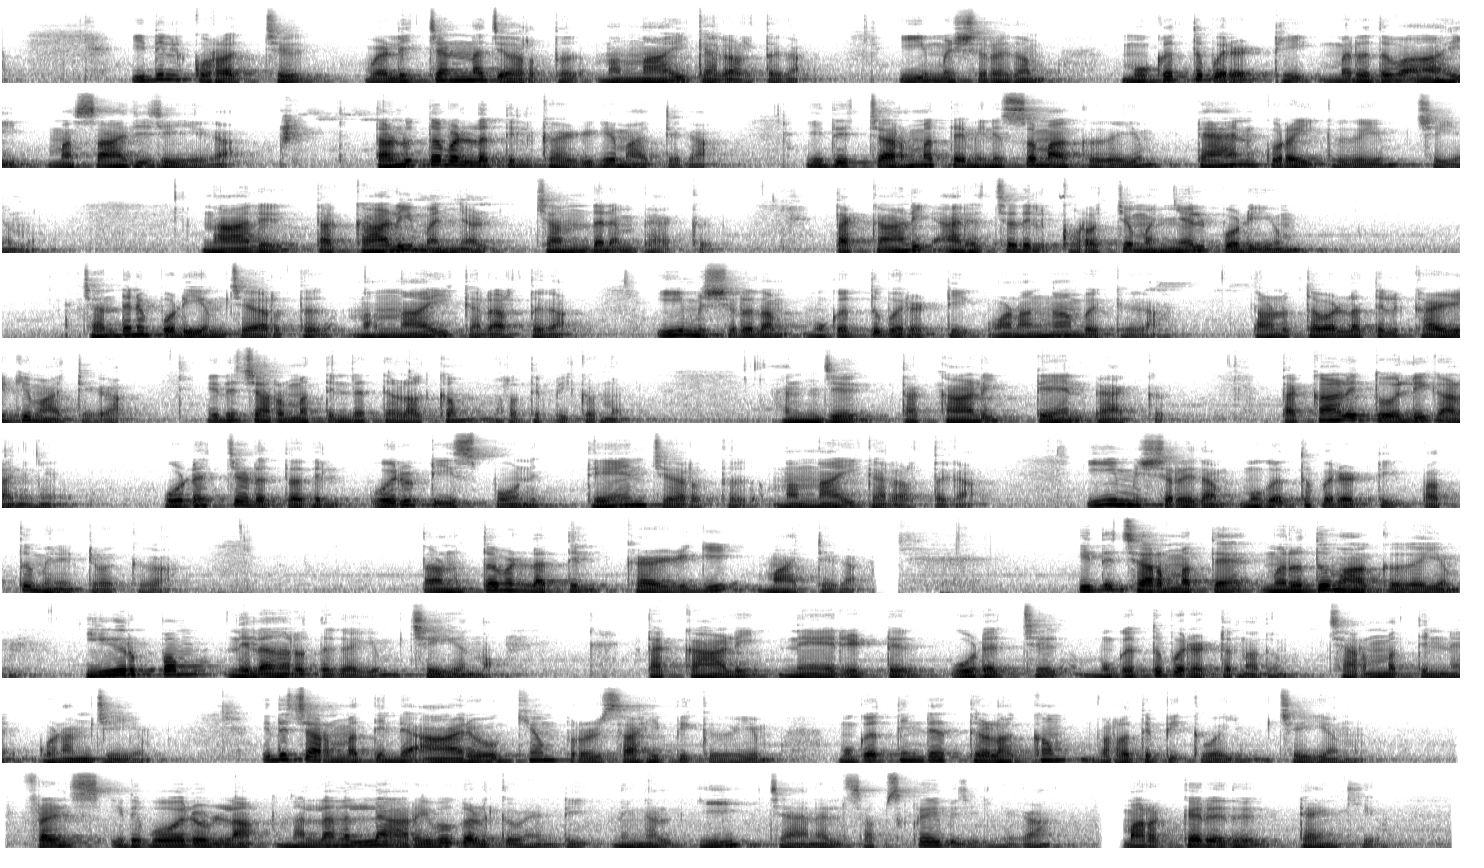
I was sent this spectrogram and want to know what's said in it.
ഇതിൽ കുറച്ച് വെളിച്ചെണ്ണ ചേർത്ത് നന്നായി കലർത്തുക. ഈ മിശ്രിതം മുഖത്ത് പുരട്ടി മൃദുവായി മസാജ് ചെയ്യുക. തണുത്ത വെള്ളത്തിൽ കഴുകി മാറ്റുക. ഇത് ചർമ്മത്തെ മിനുസമാക്കുകയും ടാൻ കുറയ്ക്കുകയും ചെയ്യുന്നു. നാല് തക്കാളി മഞ്ഞൾ ചന്ദനം പാക്ക്. തക്കാളി അരച്ചതിൽ കുറച്ച് മഞ്ഞൾപ്പൊടിയും ചന്ദനപ്പൊടിയും ചേർത്ത് നന്നായി കലർത്തുക. ഈ മിശ്രിതം മുഖത്ത് പുരട്ടി ഉണങ്ങാൻ വയ്ക്കുക. തണുത്ത വെള്ളത്തിൽ കഴുകി മാറ്റുക. ഇത് ചർമ്മത്തിന്റെ തിളക്കം വർദ്ധിപ്പിക്കുന്നു. അഞ്ച് തക്കാളി തേൻ പാക്ക്. തക്കാളി തൊലി കളഞ്ഞ് ഉടച്ചെടുത്തതിൽ ഒരു ടീസ്പൂൺ തേൻ ചേർത്ത് നന്നായി കലർത്തുക. ഈ മിശ്രിതം മുഖത്ത് പുരട്ടി പത്ത് മിനിറ്റ് വെക്കുക. തണുത്ത വെള്ളത്തിൽ കഴുകി മാറ്റുക. ഇത് ചർമ്മത്തെ മൃദുവാക്കുകയും ഈർപ്പം നിലനിർത്തുകയും ചെയ്യുന്നു. തക്കാളി നേരിട്ട് ഉടച്ച് മുഖത്ത് പുരട്ടുന്നതും ചർമ്മത്തിന് ഗുണം ചെയ്യും. ഇത് ചർമ്മത്തിന്റെ ആരോഗ്യം പ്രോത്സാഹിപ്പിക്കുകയും മുഖത്തിന്റെ തിളക്കം വർദ്ധിപ്പിക്കുകയും ചെയ്യുന്നു. ഫ്രണ്ട്സ് ഇതുപോലുള്ള നല്ല നല്ല അറിവുകൾക്ക് വേണ്ടി നിങ്ങൾ ഈ ചാനൽ സബ്സ്ക്രൈബ് ചെയ്യുക. മറക്കരുത്. താങ്ക്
